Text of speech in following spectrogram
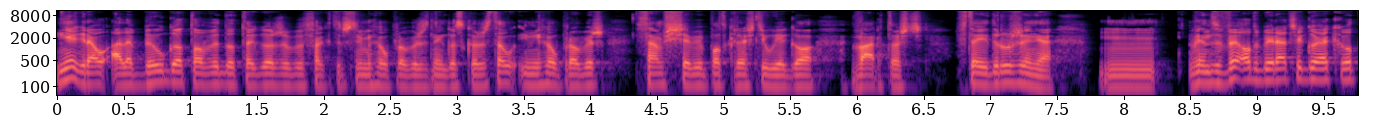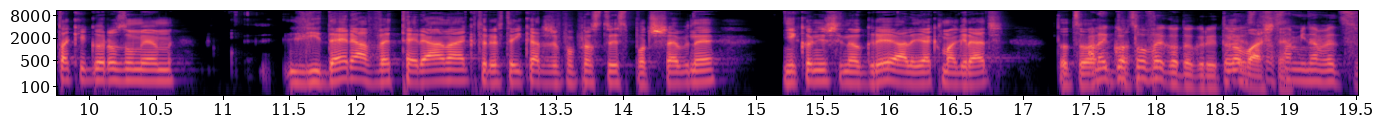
nie grał, ale był gotowy do tego, żeby faktycznie Michał Probierz z niego skorzystał i Michał Probierz sam z siebie podkreślił jego wartość w tej drużynie. Więc wy odbieracie go jako takiego, rozumiem, lidera, weterana, który w tej kadrze po prostu jest potrzebny, niekoniecznie do gry, ale jak ma grać, to co... Ale to, gotowego do gry. To No jest właśnie. czasami nawet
